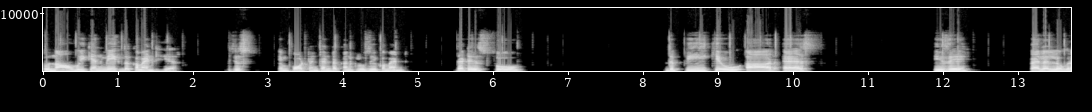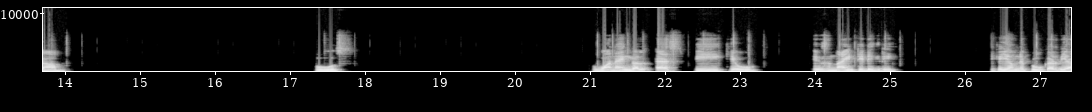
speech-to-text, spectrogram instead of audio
तो now we can make the comment here it is important and the conclusive comment that is so the PQRS is a parallelogram whose one angle SPQ is 90 degree ठीक है ये हमने प्रूव कर दिया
